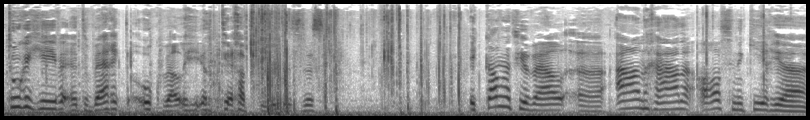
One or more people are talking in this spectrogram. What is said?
toegegeven, het werkt ook wel heel therapeutisch. Dus ik kan het je wel uh, aanraden als je een keer je,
